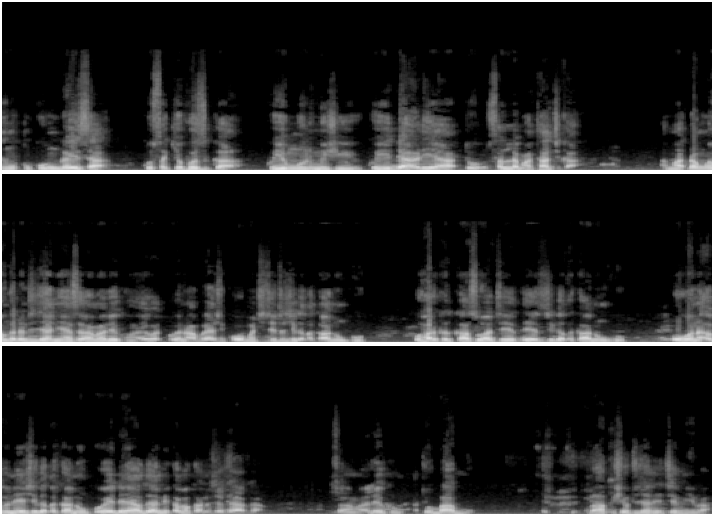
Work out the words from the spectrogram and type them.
in kun gaisa ku saki fuska ku yi murmushi ku yi dariya to sallama ta cika amma dan uwanka dan tijaniya assalamu alaikum ai wani abu ya shi ko mace ce ta shiga tsakaninku ko harkar kasuwa ce ya shiga tsakaninku ko wani abu ne ya shiga tsakaninku wai da ya zo ya mika maka na haka assalamu alaikum to babu ba haka shehu tijani ce mu yi ba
